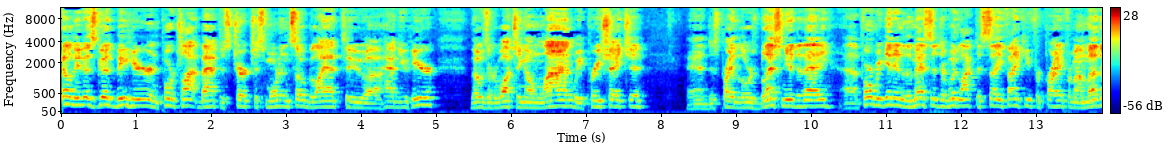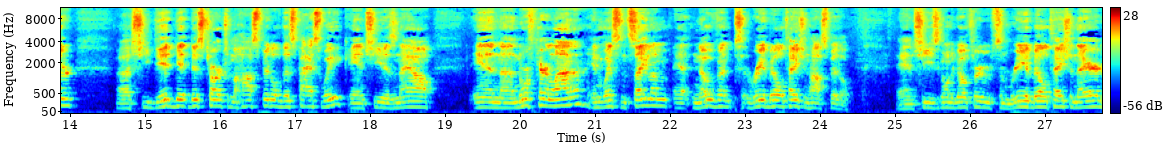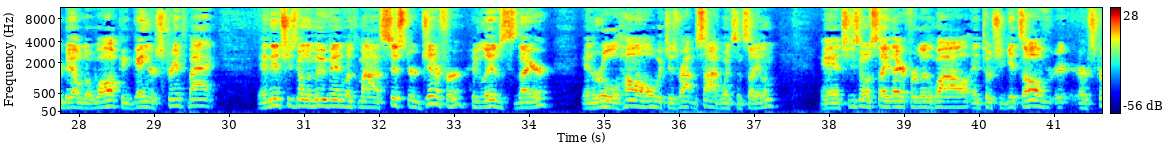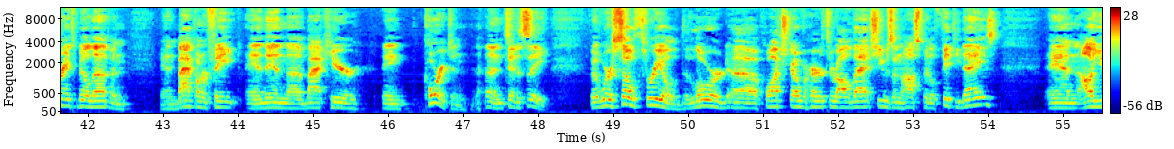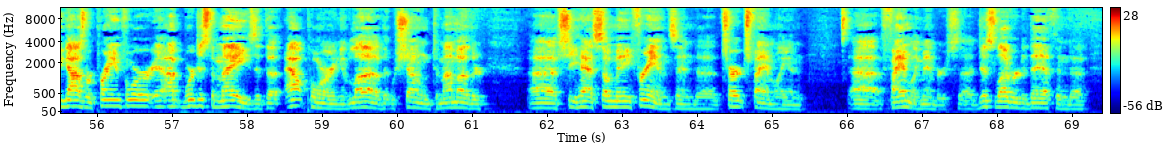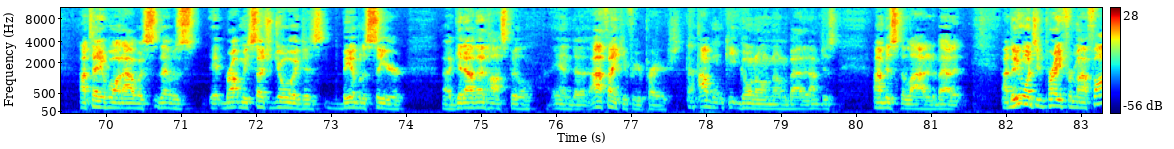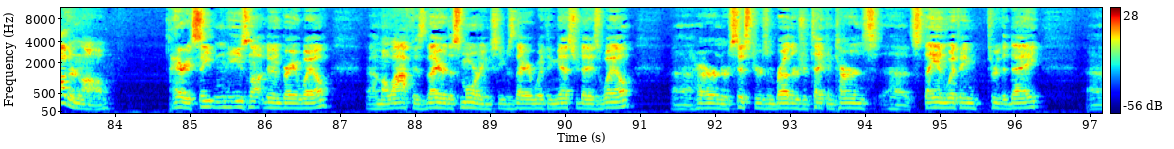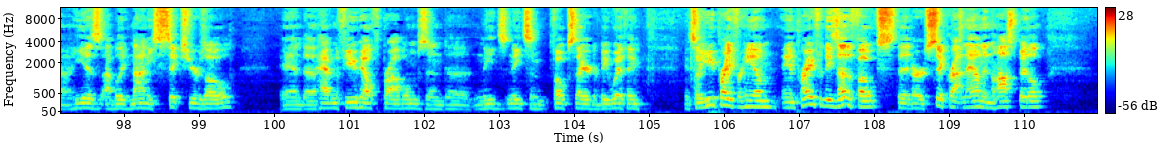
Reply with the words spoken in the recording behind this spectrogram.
Well, it is good to be here in Porchlight Baptist Church this morning. So glad to uh, have you here. Those that are watching online, we appreciate you and just pray the Lord's blessing you today. Uh, before we get into the message, I would like to say thank you for praying for my mother. Uh, she did get discharged from the hospital this past week, and she is now in uh, North Carolina in Winston-Salem at Novant Rehabilitation Hospital and she's going to go through some rehabilitation there to be able to walk and gain her strength back. And then she's going to move in with my sister Jennifer, who lives there in Rural Hall, which is right beside Winston-Salem. And she's going to stay there for a little while until she gets all her strength built up and, and back on her feet, and then uh, back here in Corryton, in Tennessee. But we're so thrilled. The Lord uh, watched over her through all that. She was in the hospital 50 days and all you guys were praying for her. we're just amazed at the outpouring of love that was shown to my mother. Uh, she has so many friends and uh, church family and uh, family members. Uh, just love her to death. And uh, I'll tell you what, I was that was it brought me such joy just to be able to see her uh, get out of that hospital. And I thank you for your prayers. I won't keep going on and on about it. I'm just I'm just delighted about it. I do want you to pray for my father-in-law. Harry Seaton, he's not doing very well. Uh, my wife is there this morning. She was there with him yesterday as well. Uh, her and her sisters and brothers are taking turns uh, staying with him through the day. Uh, he is, I believe, 96 years old and uh, having a few health problems and uh, needs needs some folks there to be with him. And so you pray for him and pray for these other folks that are sick right now and in the hospital.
